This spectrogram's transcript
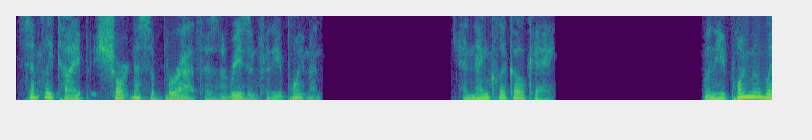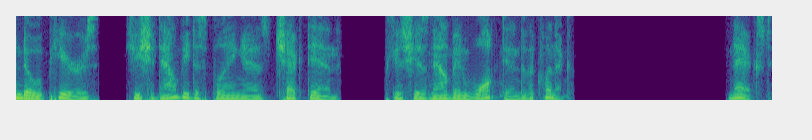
simply type shortness of breath as the reason for the appointment. And then click OK. When the appointment window appears, she should now be displaying as checked in because she has now been walked into the clinic. Next,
